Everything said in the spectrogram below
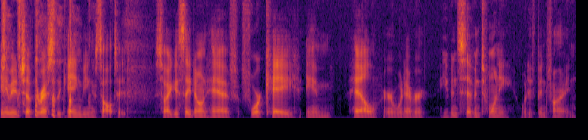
image of the rest of the gang being assaulted. So I guess they don't have 4K in hell or whatever. Even 720 would have been fine.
